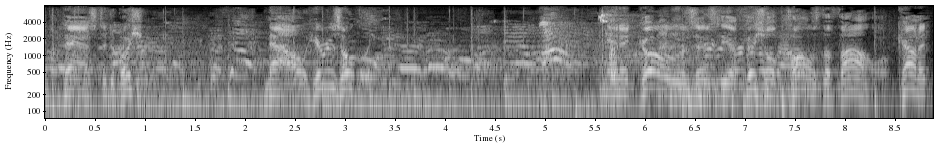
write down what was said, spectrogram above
A pass to DeBusschere. Now, here is Oakley. And it goes as the official calls the foul. Count it.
